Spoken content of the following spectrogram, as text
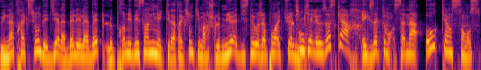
une attraction dédiée à La Belle et la Bête, le premier dessin animé, qui est l'attraction qui marche le mieux à Disney au Japon actuellement. Film qui allait aux Oscars. Exactement. Ça n'a aucun sens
